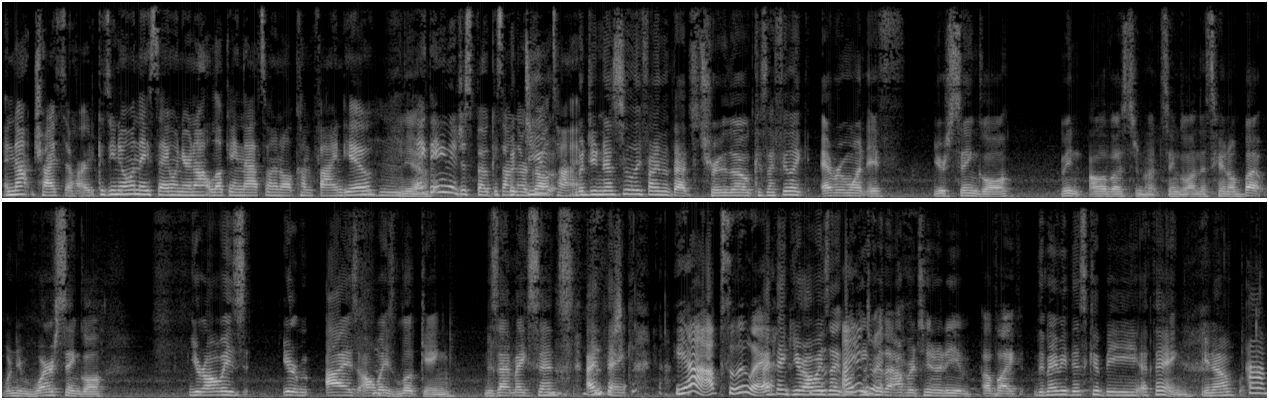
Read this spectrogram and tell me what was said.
and not try so hard. Because you know when they say when you're not looking, that's when it'll come find you. Yeah. Like they need to just focus on their do girl you, time. But do you necessarily find that that's true though? Because I feel like everyone, if you're single, I mean, all of us are not single on this channel, but when you were single, you're always your eyes always looking. Does that make sense? I think. Yeah, absolutely. I think you're always like looking for the that. opportunity of, of like maybe this could be a thing, you know? Uh,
